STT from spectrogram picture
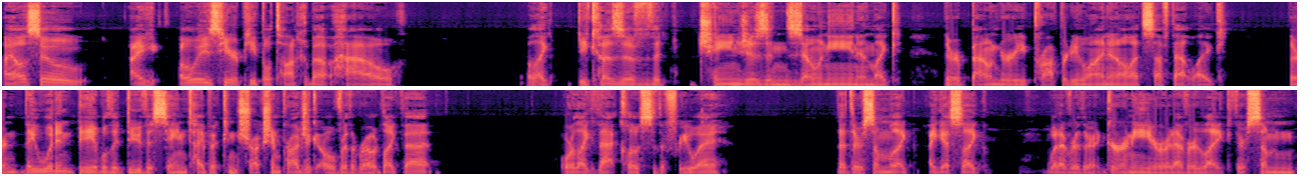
I also I always hear people talk about how like because of the changes in zoning and like their boundary property line and all that stuff that like they're they wouldn't be able to do the same type of construction project over the road like that or like that close to the freeway that there's some like I guess like whatever they're Gurnee or whatever like there's some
